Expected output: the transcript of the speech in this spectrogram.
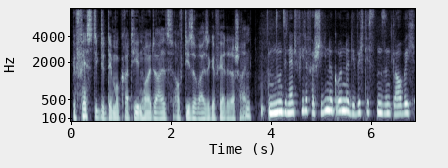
gefestigte Demokratien heute als auf diese Weise gefährdet erscheinen? Nun, sie nennt viele verschiedene Gründe. Die wichtigsten sind, glaube ich,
